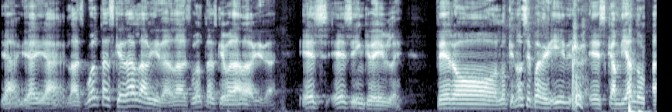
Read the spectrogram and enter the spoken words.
Ya, ya, ya. Las vueltas que da la vida, las vueltas que va a dar la vida. Es, es increíble. Pero lo que no se puede ir es cambiando las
